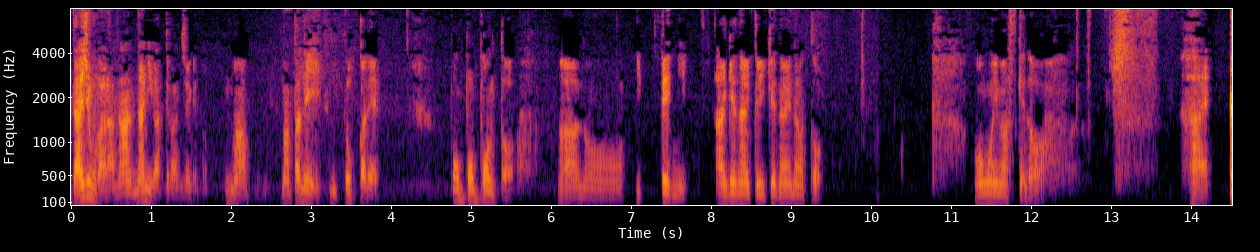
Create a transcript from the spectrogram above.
大丈夫かな？な、何がって感じだけど。まあ、またね、どっかで、ポンポンポンと、あのいっぺんに上げないといけないなと、思いますけど。はい。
